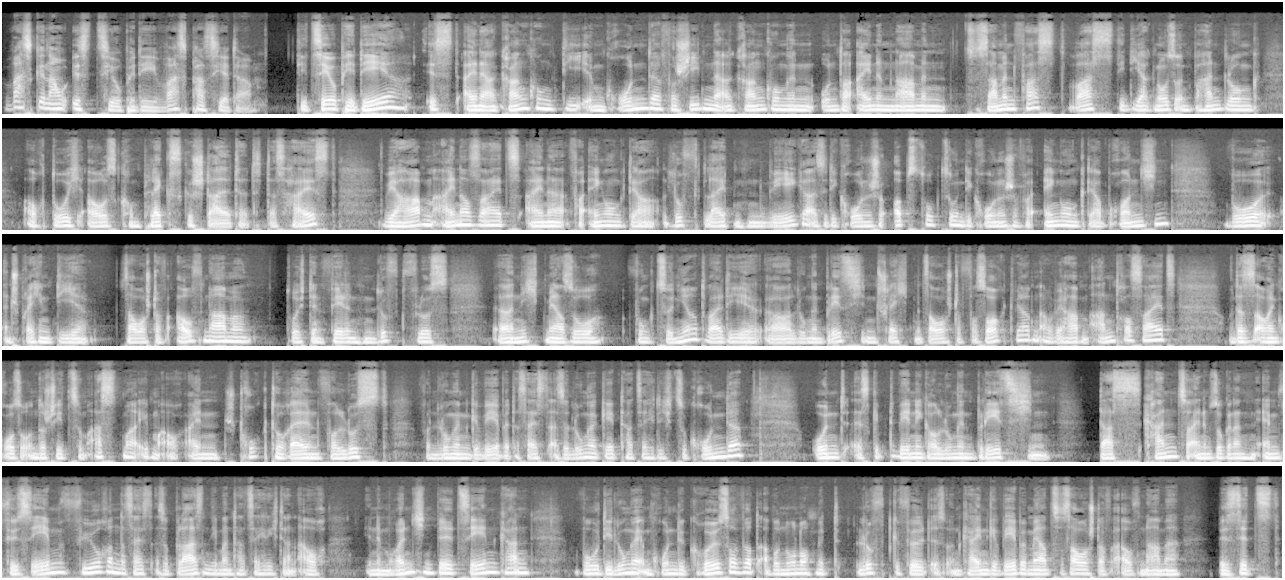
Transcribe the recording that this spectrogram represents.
Was genau ist COPD? Was passiert da? Die COPD ist eine Erkrankung, die im Grunde verschiedene Erkrankungen unter einem Namen zusammenfasst, was die Diagnose und Behandlung auch durchaus komplex gestaltet. Das heißt, wir haben einerseits eine Verengung der luftleitenden Wege, also die chronische Obstruktion, die chronische Verengung der Bronchien, wo entsprechend die Sauerstoffaufnahme durch den fehlenden Luftfluss äh, nicht mehr so funktioniert, weil die äh, Lungenbläschen schlecht mit Sauerstoff versorgt werden. Aber wir haben andererseits, und das ist auch ein großer Unterschied zum Asthma, eben auch einen strukturellen Verlust von Lungengewebe. Das heißt also, Lunge geht tatsächlich zugrunde und es gibt weniger Lungenbläschen. Das kann zu einem sogenannten Emphysem führen. Das heißt also Blasen, die man tatsächlich dann auch in einem Röntgenbild sehen kann, wo die Lunge im Grunde größer wird, aber nur noch mit Luft gefüllt ist und kein Gewebe mehr zur Sauerstoffaufnahme besitzt.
